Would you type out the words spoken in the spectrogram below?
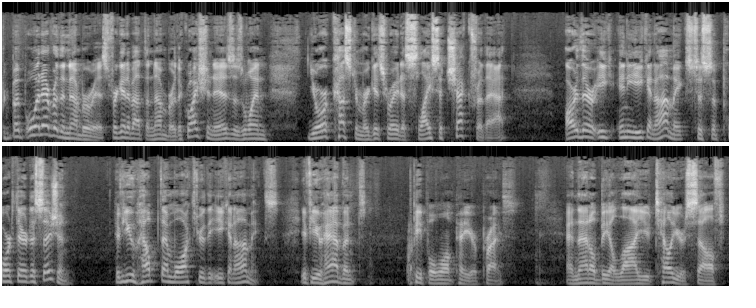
But whatever the number is, forget about the number. The question is, is when your customer gets ready to slice a check for that, are there e- any economics to support their decision? Have you helped them walk through the economics? If you haven't, people won't pay your price. And that'll be a lie you tell yourself,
